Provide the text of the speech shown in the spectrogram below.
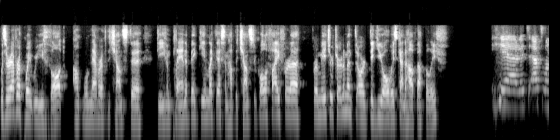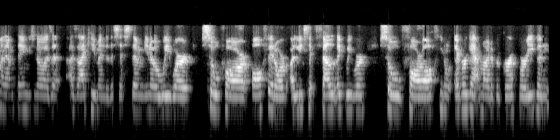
Was there ever a point where you thought oh, we'll never have the chance to, to even play in a big game like this and have the chance to qualify for a for a major tournament, or did you always kind of have that belief? Yeah, it's that's one of them things, you know, as a, as I came into the system, you know, we were so far off it, or at least it felt like we were so far off, you know, ever getting out of a group or even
